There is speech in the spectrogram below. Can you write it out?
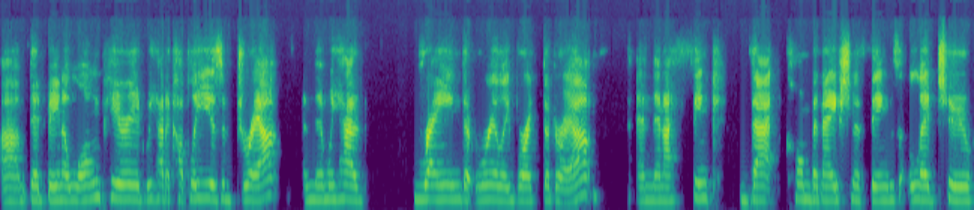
Um, there'd been a long period. We had a couple of years of drought, and then we had rain that really broke the drought. And then I think that combination of things led to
